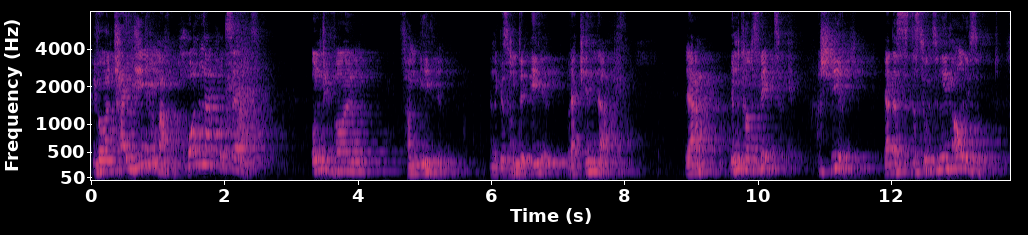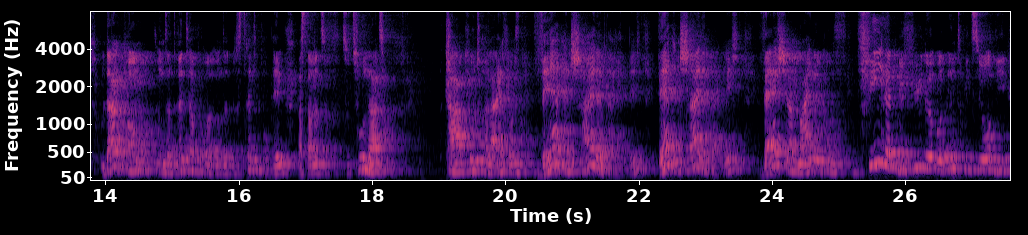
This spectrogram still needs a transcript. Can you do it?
wir wollen Karriere machen, 100 Prozent. Und wir wollen Familie eine gesunde Ehe oder Kinder haben. Ja, im Konflikt. Schwierig. Ja, das, das funktioniert auch nicht so gut. Und dann kommt unser dritter, das dritte Problem, was damit zu, zu tun hat, kultureller Einfluss. Wer entscheidet eigentlich, wer entscheidet eigentlich, welcher meine vielen Gefühle und Intuitionen, die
